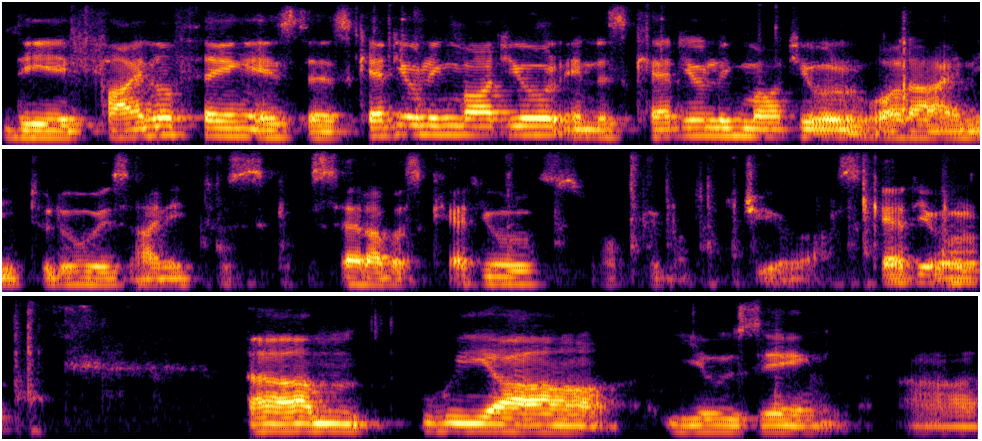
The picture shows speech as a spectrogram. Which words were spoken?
the final thing is the scheduling module. In the scheduling module, what I need to do is I need to set up a schedule. So Jira schedule. Um, we are using uh,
